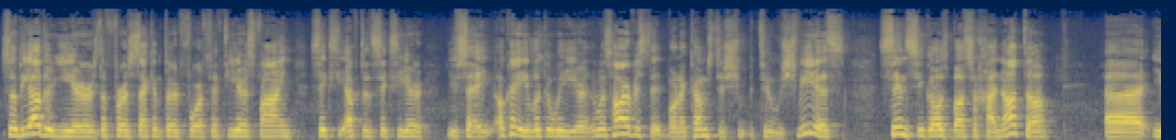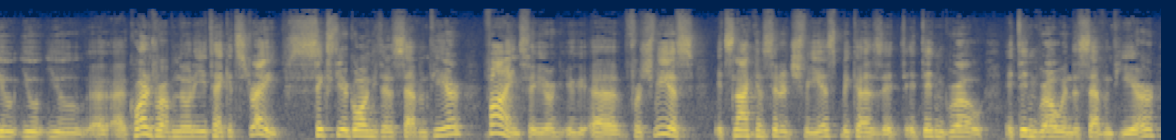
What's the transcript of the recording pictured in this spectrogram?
So the other years, the first, second, third, fourth, fifth year is fine. Sixty up to the sixth year, you say okay. You look at what year it was harvested. But when it comes to to Shvius, since he goes Basar Chanata, uh, you, you, you, uh, according to Rabbi Nuna, you take it straight. Sixth year going into the seventh year, fine. So you're, you, uh, for Shvius, it's not considered Shvius because it, it didn't grow. It didn't grow in the seventh year.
